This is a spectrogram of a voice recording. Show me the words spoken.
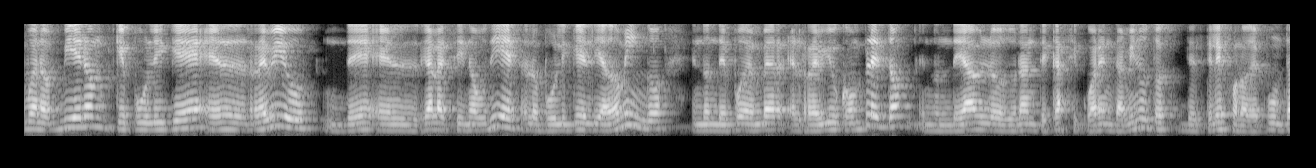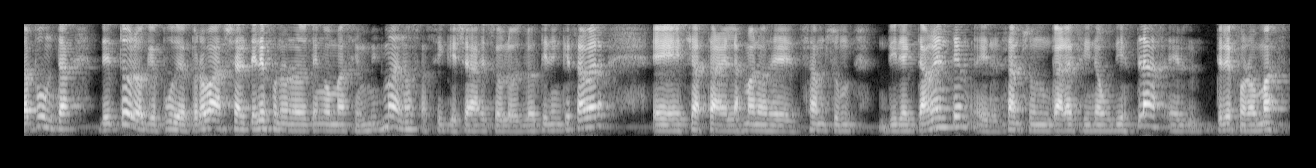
bueno, vieron que publiqué el review del Galaxy Note 10, lo publiqué el día domingo, en donde pueden ver el review completo, en donde hablo durante casi 40 minutos del teléfono de punta a punta, de todo lo que pude probar, ya el teléfono no lo tengo más en mis manos, así que ya eso lo, tienen que saber, eh, ya está en las manos de Samsung directamente, el Samsung Galaxy Note 10 Plus, el teléfono más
